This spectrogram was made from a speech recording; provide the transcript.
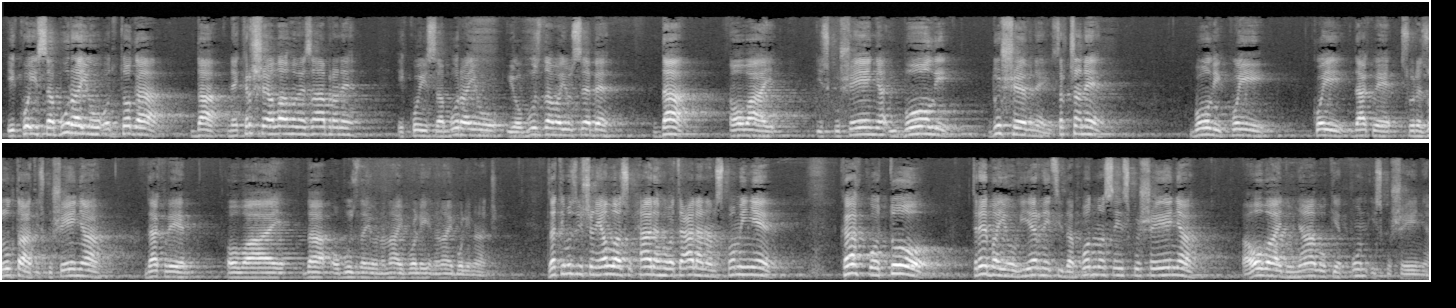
i koji saburaju od toga da ne krše Allahove zabrane i koji saburaju i obuzdavaju sebe da ovaj iskušenja i boli duševne i srčane boli koji, koji dakle su rezultat iskušenja dakle ovaj da obuzdaju na najbolji na najbolji način. Zatim uzvišeni Allah subhanahu wa ta'ala nam spominje kako to trebaju vjernici da podnose iskušenja, a ovaj dunjaluk je pun iskušenja.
